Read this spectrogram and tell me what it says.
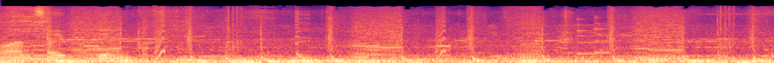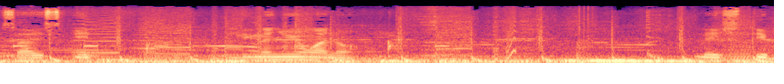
1.5 din. Size 8 tingnan nyo yung ano lace tip.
